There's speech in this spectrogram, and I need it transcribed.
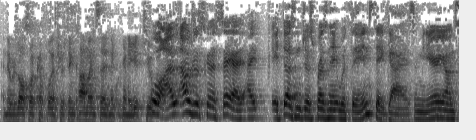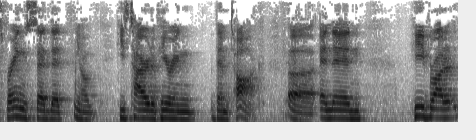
and there was also a couple interesting comments that I think we're going to get to. Well, I, I was just gonna say, I, I it doesn't just resonate with the in-state guys. I mean, Arrion Springs said that you know he's tired of hearing them talk, uh, and then he brought it,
